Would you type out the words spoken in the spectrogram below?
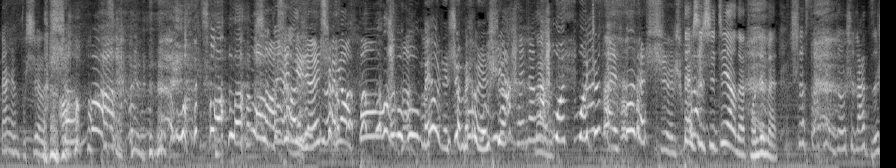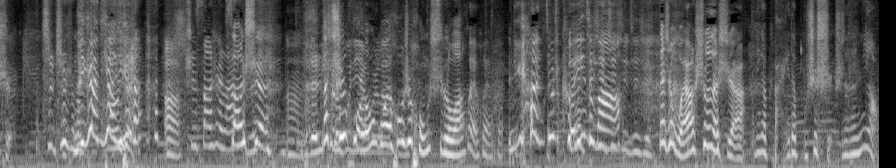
当然不是了，什么？我错了孟老师，你人设要崩了，不不，没有人设，没有人设。还能拉我我这彩色的屎出来但是是这样的，同志们，吃了桑葚之后是拉紫屎，吃吃什么？你看，你看，你看，啊，吃桑葚拉桑屎葚，嗯，人那吃吃火龙果以后是红屎了哇？会会会。你看，就是可以的嘛。继续继续继续。但是我要说的是啊，那个白的不是屎，是它的尿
